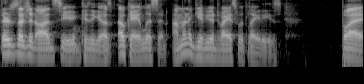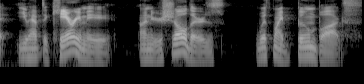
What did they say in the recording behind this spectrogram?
there's such an odd scene because he goes, "Okay, listen, I'm gonna give you advice with ladies, but you have to carry me on your shoulders with my boombox,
